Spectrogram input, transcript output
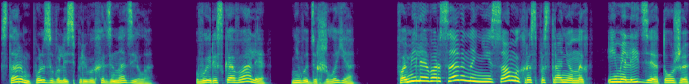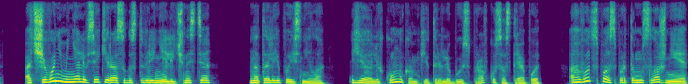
Старым пользовались при выходе на дело. «Вы рисковали», — не выдержала я. Фамилия Варсавина не из самых распространенных, имя Лидия тоже. Отчего не меняли всякий раз удостоверение личности? Наталья пояснила. Я легко на компьютере любую справку состряпаю. А вот с паспортом сложнее.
